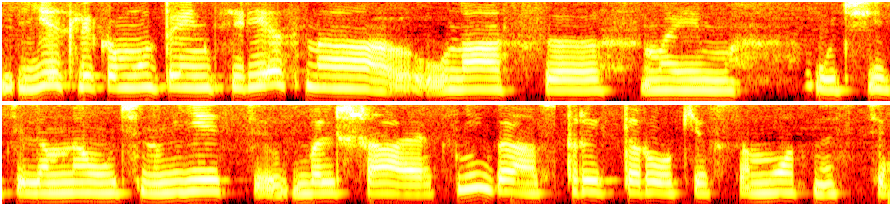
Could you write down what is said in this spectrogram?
Если кому-то интересно, у нас э, с моим учителем научным есть большая книга «300 років самотності.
